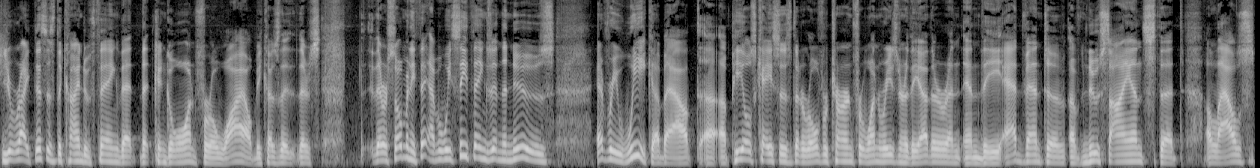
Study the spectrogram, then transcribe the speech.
You're right. This is the kind of thing that, that can go on for a while because there's there are so many things. I mean, we see things in the news every week about uh, appeals cases that are overturned for one reason or the other, and, and the advent of, of new science that allows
